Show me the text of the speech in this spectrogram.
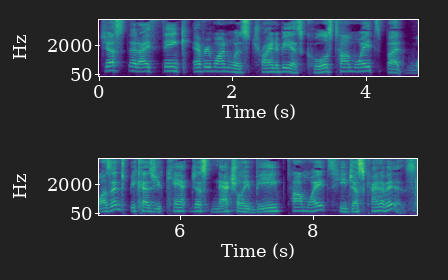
just that I think everyone was trying to be as cool as Tom Waits, but wasn't because you can't just naturally be Tom Waits. He just kind of is.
